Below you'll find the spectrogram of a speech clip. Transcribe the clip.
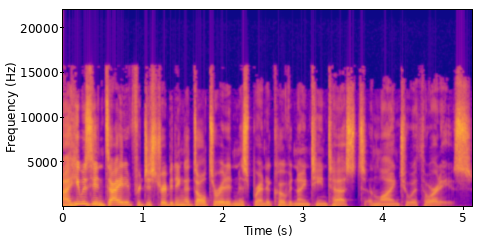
Uh, he was indicted for distributing adulterated, misbranded COVID 19 tests and lying to authorities,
